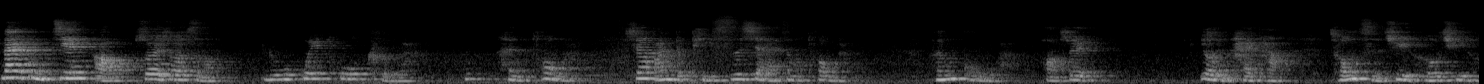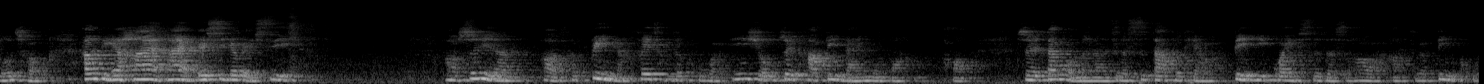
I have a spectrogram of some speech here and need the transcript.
那一份煎熬，所以说什么如龟脱壳啊，很痛啊，像把你的皮撕下来这么痛啊，很苦啊，啊，所以又很害怕，从此去何去何从？阿底下嗨嗨，别死个别死，哦，所以呢，啊，这个病啊，非常的苦啊，英雄最怕病来磨啊，好，所以当我们呢这个四大不调、变异怪事的时候啊，啊，这个病苦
